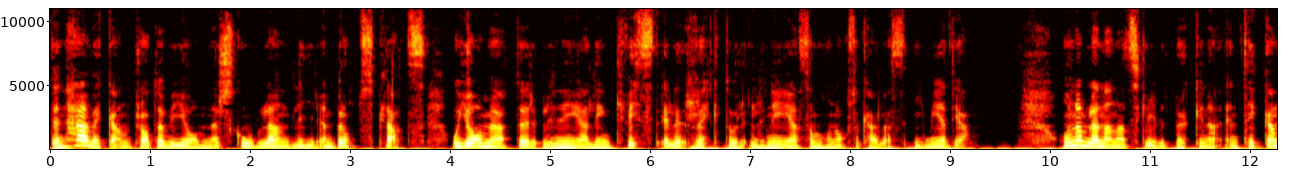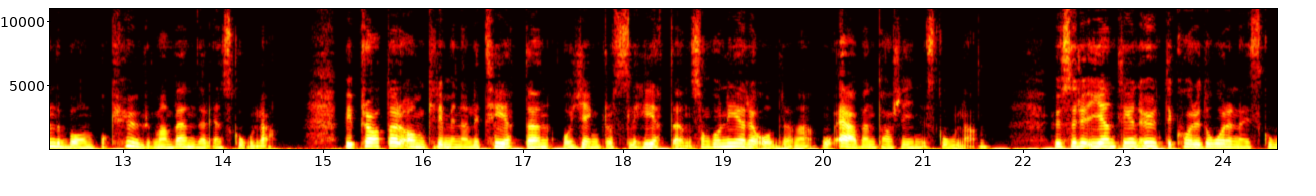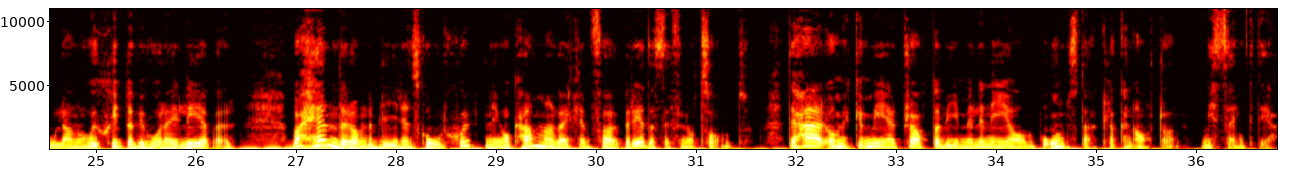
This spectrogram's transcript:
Den här veckan pratar vi om när skolan blir en brottsplats och jag möter Linnea Lindqvist, eller rektor Linnea som hon också kallas i media. Hon har bland annat skrivit böckerna En tickande bomb och Hur man vänder en skola. Vi pratar om kriminaliteten och gängbrottsligheten som går ner i åldrarna och även tar sig in i skolan. Hur ser det egentligen ut i korridorerna i skolan och hur skyddar vi våra elever? Vad händer om det blir en skolskjutning och kan man verkligen förbereda sig för något sånt? Det här och mycket mer pratar vi med Linnea om på onsdag klockan 18. Missa inte det.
